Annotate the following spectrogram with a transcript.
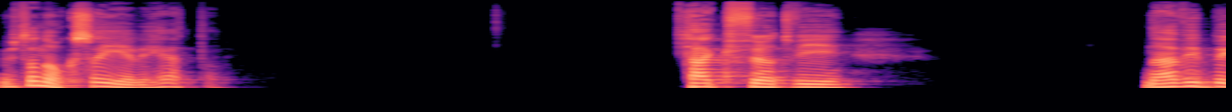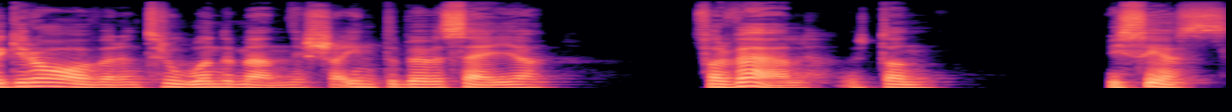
utan också i evigheten. Tack för att vi, när vi begraver en troende människa, inte behöver säga farväl, utan vi ses.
